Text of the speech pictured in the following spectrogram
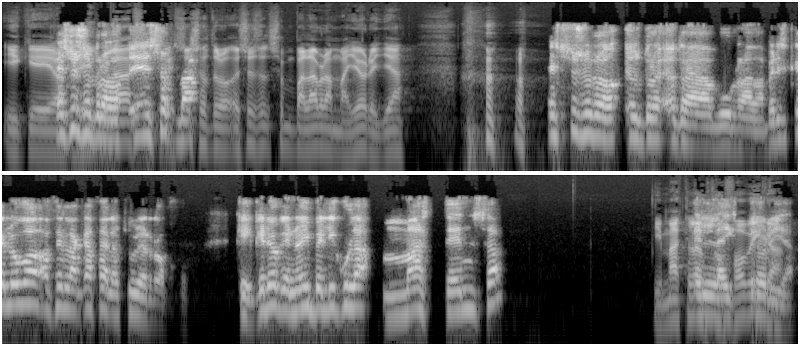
Y que eso es otro. Eso, es otro, eso son palabras mayores ya. Eso es otra burrada. Pero es que luego hacen la caza del azul y rojo. Que creo que no hay película más tensa y más en la historia.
